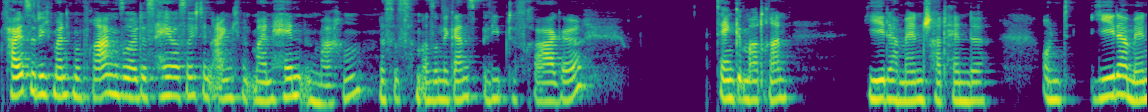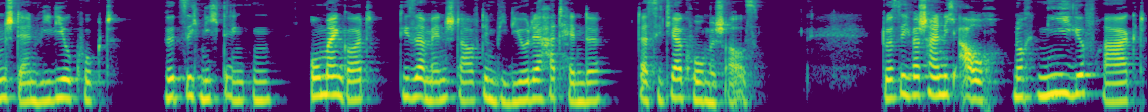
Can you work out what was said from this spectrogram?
falls du dich manchmal fragen solltest, hey, was soll ich denn eigentlich mit meinen Händen machen? Das ist immer so eine ganz beliebte Frage. Denke mal dran, jeder Mensch hat Hände. Und jeder Mensch, der ein Video guckt, wird sich nicht denken, oh mein Gott, dieser Mensch da auf dem Video, der hat Hände. Das sieht ja komisch aus. Du hast dich wahrscheinlich auch noch nie gefragt,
